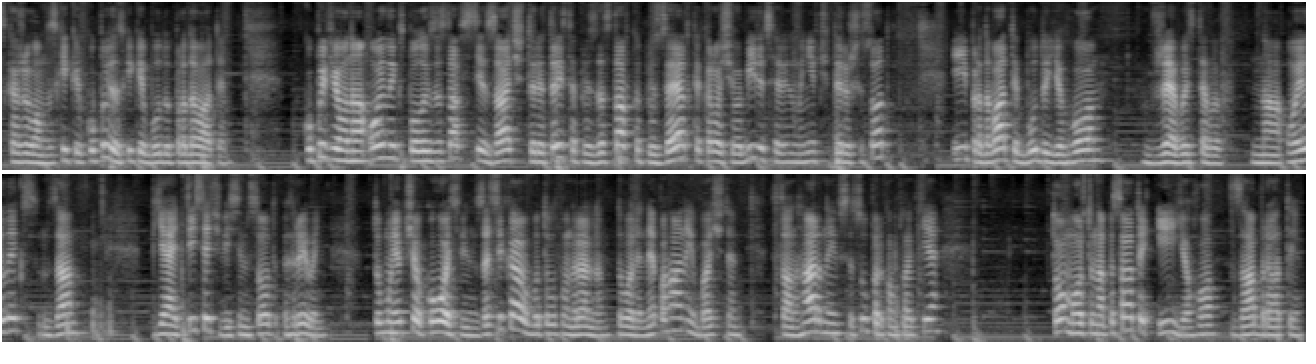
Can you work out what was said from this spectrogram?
скажу вам, за скільки купив, за скільки буду продавати. Купив його на OLX по OLX доставці за 4300 плюс доставка, плюс зарядка. Коротше, обійдеться він мені в 4600. І продавати буду його вже виставив на OLX за 5800 гривень. Тому, якщо когось він зацікавив, бо телефон реально доволі непоганий, бачите, стан гарний, все супер, комплект є, то можете написати і його забрати.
